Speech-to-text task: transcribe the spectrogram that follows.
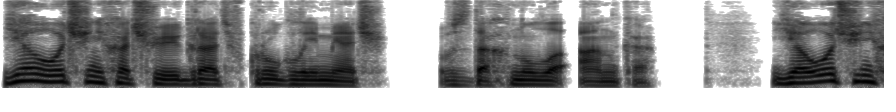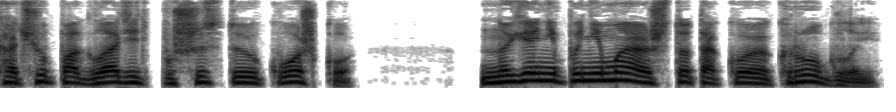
Я очень хочу играть в круглый мяч, вздохнула Анка. Я очень хочу погладить пушистую кошку, но я не понимаю, что такое круглый.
